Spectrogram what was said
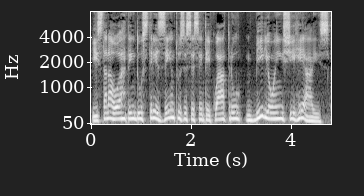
e está na ordem dos 364 bilhões de reais.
